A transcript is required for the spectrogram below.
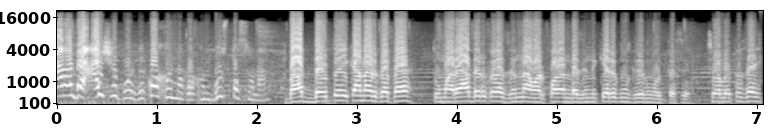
কানাডা আইসা পড়বে কখন না কখন বুঝতেছো না? বাদ দাও তো এই কানার কথা তোমার আদর করার জন্য আমার পড়ানটা জন্য কীরকম কীরকম করতেছে চলো তো যাই।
